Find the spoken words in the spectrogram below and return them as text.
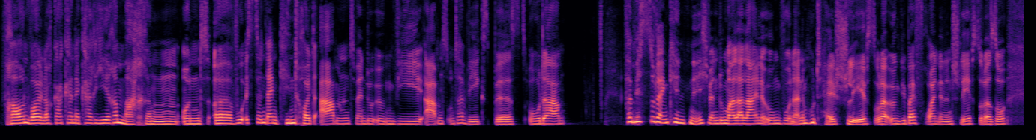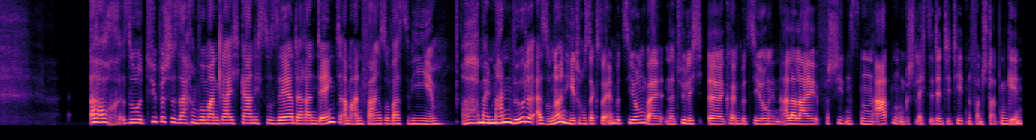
Frauen wollen doch gar keine Karriere machen. Und äh, wo ist denn dein Kind heute Abend, wenn du irgendwie abends unterwegs bist? Oder vermisst du dein Kind nicht, wenn du mal alleine irgendwo in einem Hotel schläfst oder irgendwie bei Freundinnen schläfst oder so? Auch so typische Sachen, wo man gleich gar nicht so sehr daran denkt am Anfang, sowas wie, oh, mein Mann würde, also ne, in heterosexuellen Beziehungen, weil natürlich äh, können Beziehungen in allerlei verschiedensten Arten und Geschlechtsidentitäten vonstatten gehen.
